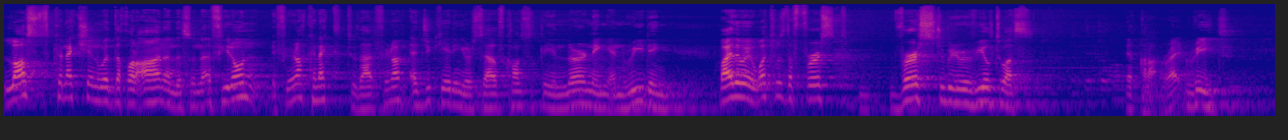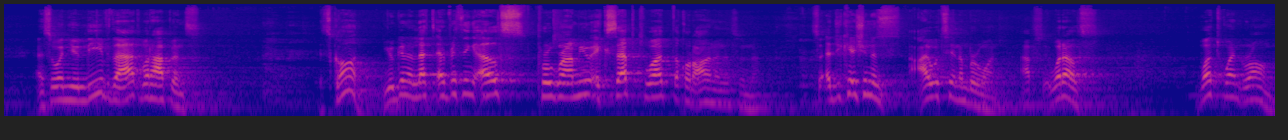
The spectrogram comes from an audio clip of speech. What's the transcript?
lost connection with the Quran and the Sunnah, if you don't, if you're not connected to that, if you're not educating yourself constantly and learning and reading. By the way, what was the first verse to be revealed to us? Iqra, right? Read. And so when you leave that, what happens? It's gone. You're going to let everything else program you except what? The Quran and the Sunnah. So education is, I would say, number one. Absolutely. What else? What went wrong?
